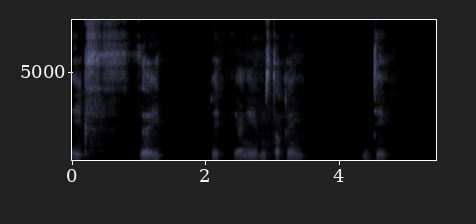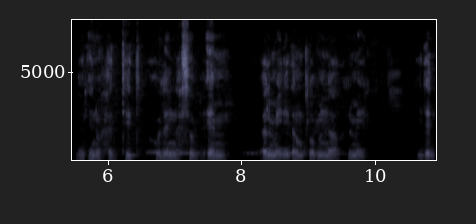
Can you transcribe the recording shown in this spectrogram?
x زائد بي يعني مستقيم دي لنحدد أو لنحسب m الميل إذا المطلوب منا الميل. إذا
